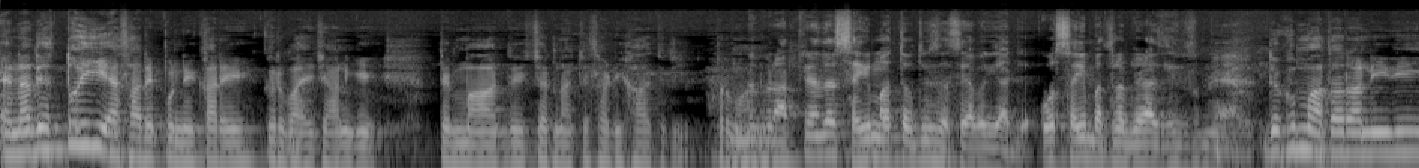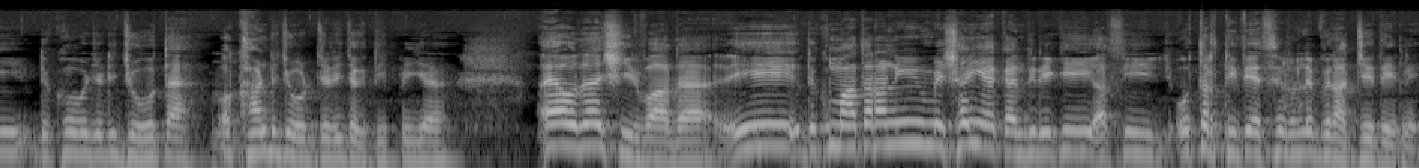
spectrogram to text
ਇਹਨਾਂ ਦੇ ਹੱਥੋਂ ਹੀ ਇਹ ਸਾਰੇ ਪੁੰਨੇ ਕਾਰੇ ਕਰਵਾਏ ਜਾਣਗੇ ਤੇ ਮਾਂ ਦੇ ਚਰਨਾਂ 'ਚ ਸਾਡੀ ਹਾਜ਼ਰੀ ਪ੍ਰਵਾਨ ਨਵਰਾਤਰਿਆਂ ਦਾ ਸਹੀ ਮਹੱਤਵ ਤੁਸੀਂ ਦੱਸਿਆ ਭਾਜੀ ਅੱਜ। ਉਹ ਸਹੀ ਮਤਲਬ ਜਿਹੜਾ ਤੁਸੀਂ ਸਮਝਾਇਆ। ਦੇਖੋ ਮਾਤਾ ਰਾਣੀ ਦੀ ਦੇਖੋ ਜਿਹੜੀ ਜੋਤ ਹੈ ਉਹ ਅਖੰਡ ਜੋਤ ਜਿਹੜੀ ਜਗਦੀ ਪਈ ਹੈ। ਇਹ ਉਹਦਾ ਆਸ਼ੀਰਵਾਦ ਹੈ। ਇਹ ਦੇਖੋ ਮਾਤਾ ਰਾਣੀ ਹਮੇਸ਼ਾ ਹੀ ਇਹ ਕਹਿੰਦੀ ਰਹੀ ਕਿ ਅਸੀਂ ਉਹ ਧਰਤੀ ਤੇ ਇਸੇ ਵੇਲੇ ਵਿਰਾਜੇ ਦੇ ਨੇ।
